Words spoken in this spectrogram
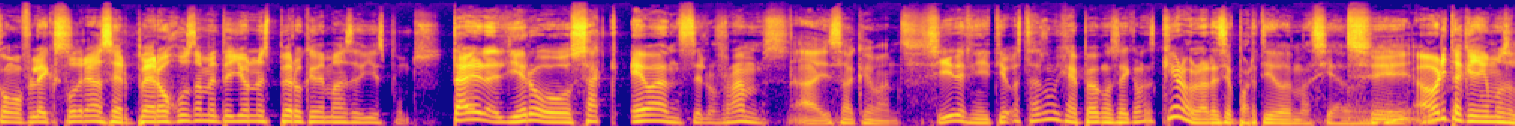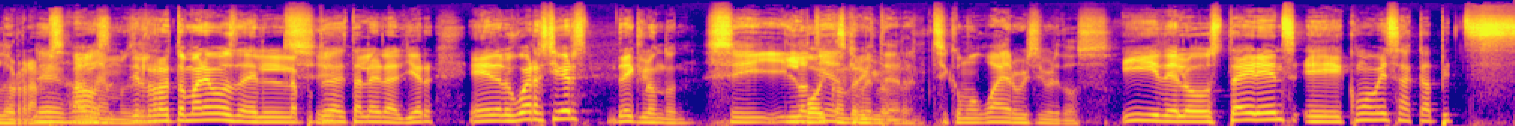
Como flex. podría ser, pero justamente yo no espero que dé más de 10 puntos. Tyler ayer o Zach Evans de los Rams. Ah, Isaac Evans. Sí, definitivo. Estás muy hypeado con Zach Evans. Quiero hablar de ese partido demasiado. Sí, ¿eh? ahorita que lleguemos a los Rams, Eh, vamos, de- retomaremos el- la Sí. de Tyler ayer. Eh, de los wide receivers, Drake London. Sí, y lo Voy tienes que meter. London. Sí, como wide receiver 2. Y de los Titans, eh, ¿cómo ves a Capitz?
